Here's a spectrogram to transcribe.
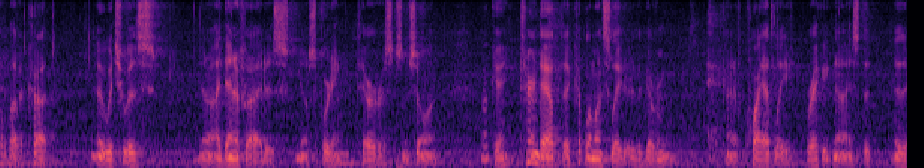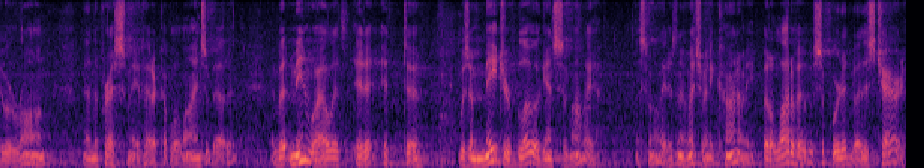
Al-Barakat, uh, which was you know, identified as you know, supporting terrorists and so on. Okay, turned out that a couple of months later, the government kind of quietly recognized that they were wrong, and the press may have had a couple of lines about it. But meanwhile, it, it, it uh, was a major blow against Somalia. Somalia doesn't have much of an economy, but a lot of it was supported by this charity.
